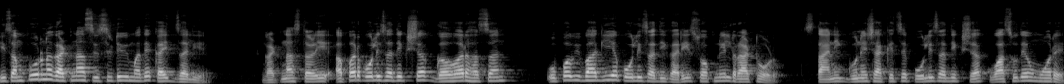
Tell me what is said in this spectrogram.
ही संपूर्ण घटना सी सी टी व्हीमध्ये कैद झाली आहे. घटनास्थळी अपर पोलीस अधीक्षक गौहर हसन उपविभागीय पोलीस अधिकारी स्वप्नील राठोड स्थानिक गुन्हे शाखेचे पोलीस अधीक्षक वासुदेव मोरे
